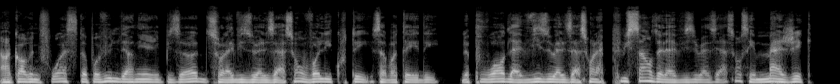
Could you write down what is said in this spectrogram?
Encore une fois, si tu n'as pas vu le dernier épisode sur la visualisation, va l'écouter, ça va t'aider. Le pouvoir de la visualisation, la puissance de la visualisation, c'est magique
